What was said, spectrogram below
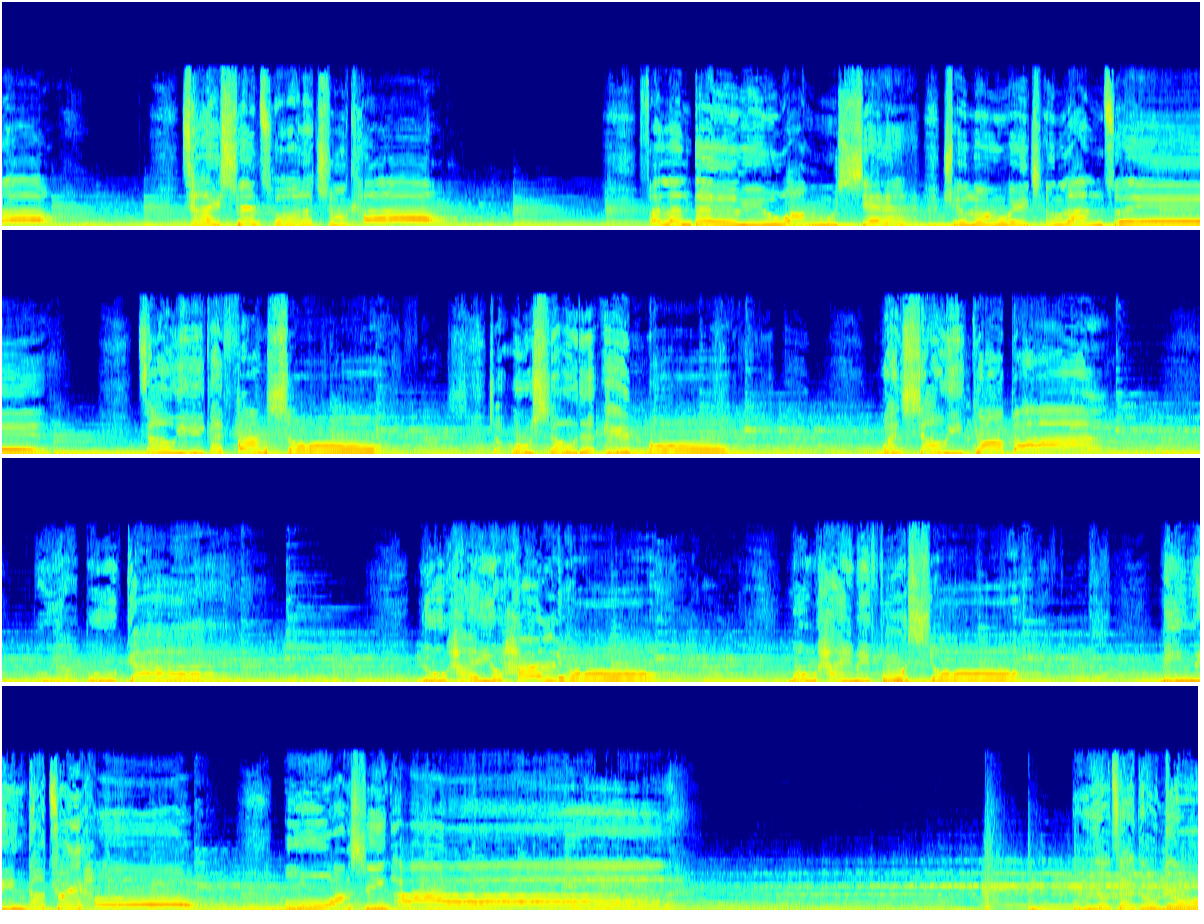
才选错了出口。泛滥的欲望无限，却沦为成烂醉，早已该放手。这无休的阴谋，玩笑已过半。不由不该，路还有汗流，梦还没腐朽，命运到最后不忘心安，不要再逗留，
